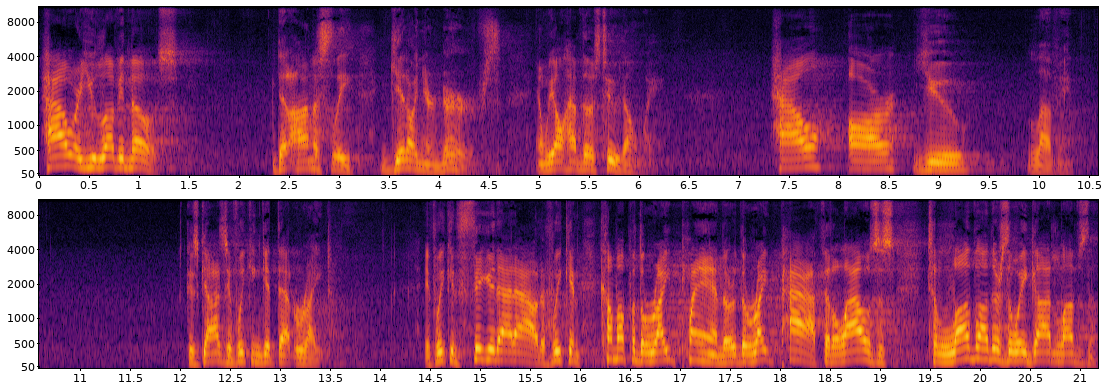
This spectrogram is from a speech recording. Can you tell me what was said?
How are you loving those that honestly get on your nerves? And we all have those too, don't we? How are you loving? Because, guys, if we can get that right, if we can figure that out, if we can come up with the right plan, or the right path that allows us to love others the way God loves them,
